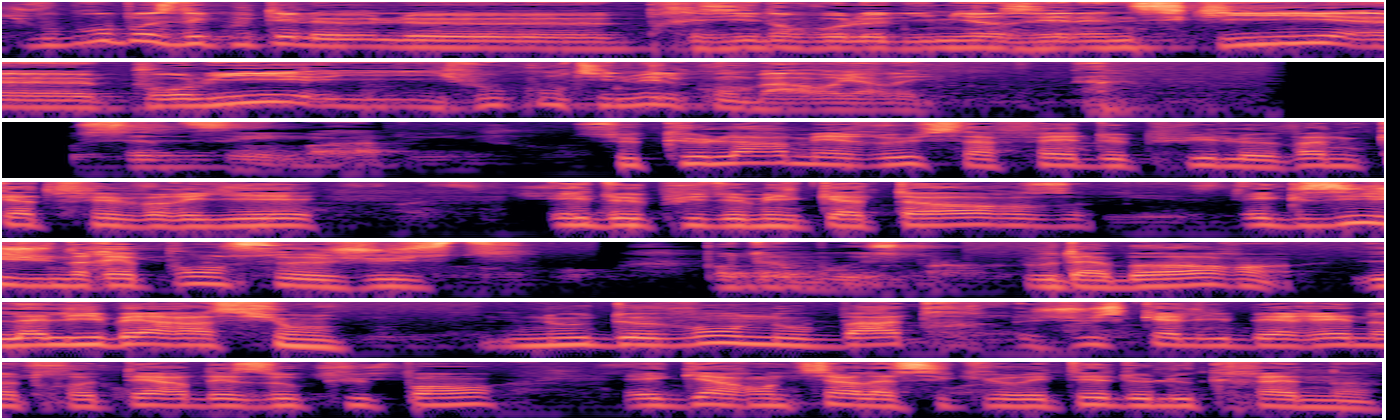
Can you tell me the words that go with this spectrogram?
Je vous propose d'écouter le, président Volodymyr Zelensky. Euh, pour lui, il faut continuer le combat. Regardez. Ce que l'armée russe a fait depuis le 24 février et depuis 2014 exige une réponse juste. Tout d'abord, la libération. Nous devons nous battre jusqu'à libérer notre terre des occupants et garantir la sécurité de l'Ukraine.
